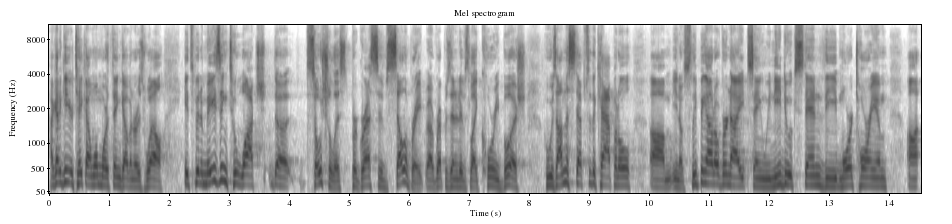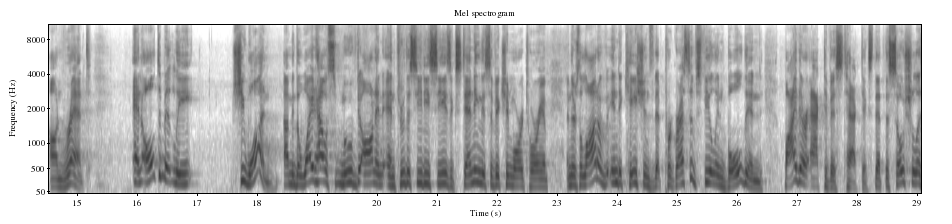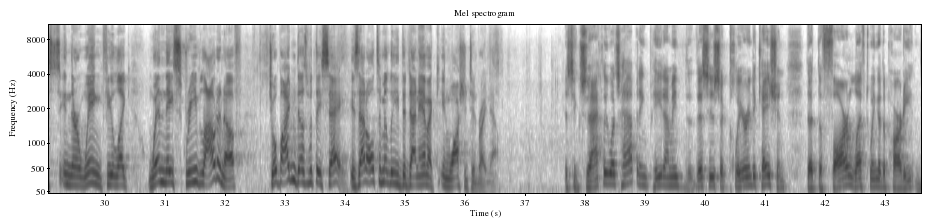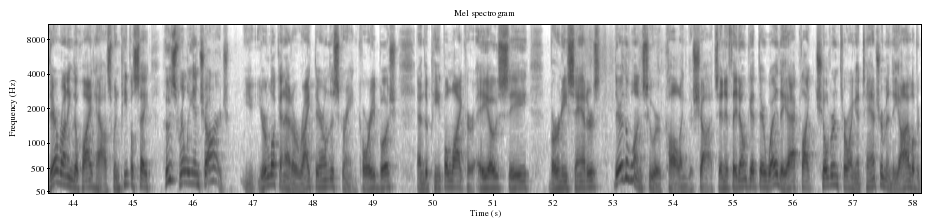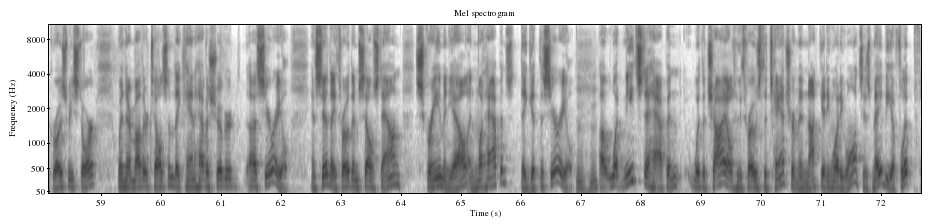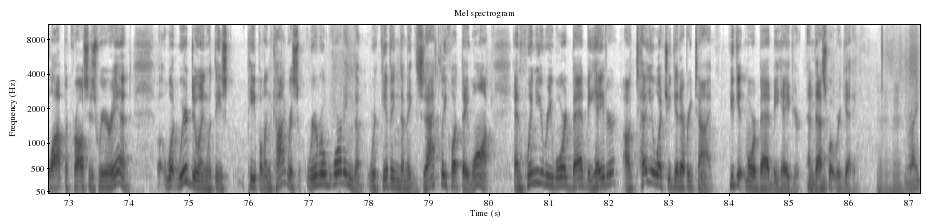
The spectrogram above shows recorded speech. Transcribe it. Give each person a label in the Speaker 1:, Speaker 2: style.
Speaker 1: I got to get your take on one more thing, Governor, as well. It's been amazing to watch the socialist progressives celebrate uh, representatives like Cori Bush, who was on the steps of the Capitol, um, you know, sleeping out overnight, saying we need to extend the moratorium uh, on rent. And ultimately, she won. I mean, the White House moved on and, and, through the CDC is extending this eviction moratorium. And there's a lot of indications that progressives feel emboldened by their activist tactics, that the socialists in their wing feel like when they scream loud enough, Joe Biden does what they say. Is that ultimately the dynamic in Washington right now?
Speaker 2: It's exactly what's happening, Pete. I mean, th- this is a clear indication that the far left wing of the party, they're running the White House. When people say, who's really in charge? You're looking at her right there on the screen. Cori Bush and the people like her, AOC, Bernie Sanders, they're the ones who are calling the shots. And if they don't get their way, they act like children throwing a tantrum in the aisle of a grocery store when their mother tells them they can't have a sugared uh, cereal. Instead, they throw themselves down, scream and yell, and what happens? They get the cereal. Mm-hmm. Uh, what needs to happen with a child who throws the tantrum and not getting what he wants is maybe a flip flop across his rear end. What we're doing with these people in Congress, we're rewarding them. We're giving them exactly what they want. And when you reward bad behavior, I'll tell you what you get every time. You get more bad behavior, and mm-hmm. that's what we're getting.
Speaker 1: Mm-hmm. Right.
